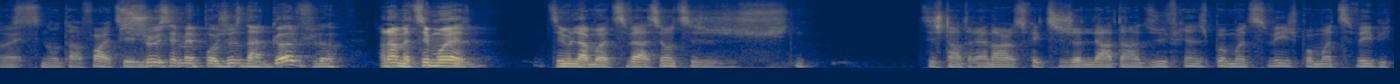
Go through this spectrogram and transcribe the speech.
Ouais. Sinon, t'en faire. Je suis sûr c'est même pas juste dans le golf. là. Ah non, mais tu sais, moi, la motivation, tu sais, je suis entraîneur. Ça fait que je l'ai entendu, frère, je suis pas motivé, je suis pas motivé. Puis,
